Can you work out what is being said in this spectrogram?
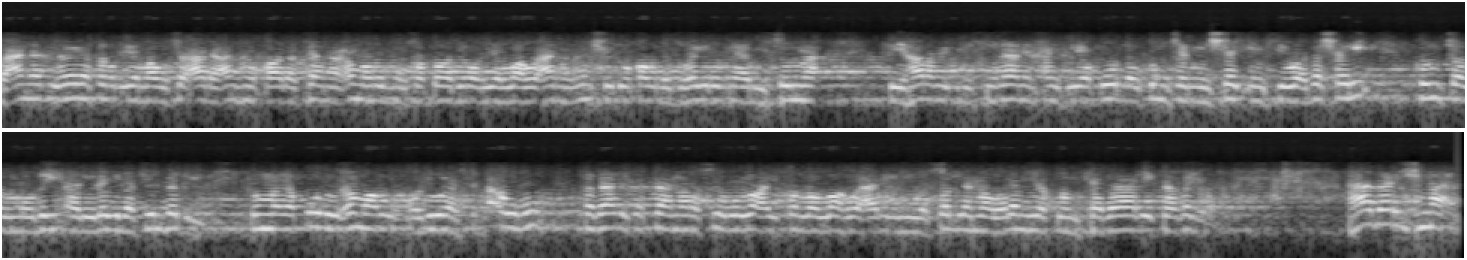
وعن أبي هريرة رضي الله تعالى عنه قال كان عمر بن الخطاب رضي الله عنه ينشد قول زهير بن أبي سلمى في هرم بن سنان حيث يقول لو كنت من شيء سوى بشري كنت المضيء لليلة البدر. ثم يقول عمر ولولا سأوه فذلك كان رسول الله صلى الله عليه وسلم ولم يكن كذلك غيره. هذا إجمال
